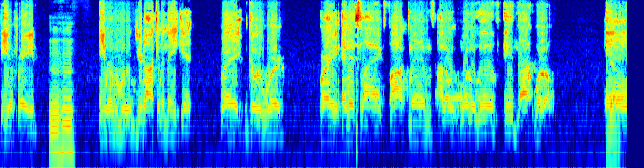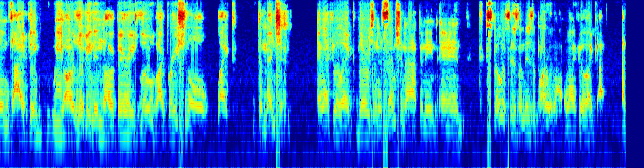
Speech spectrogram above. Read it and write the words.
be afraid. Mm-hmm. You know, you're not going to make it. Right? Go to work. Right? And it's like, fuck, man, I don't want to live in that world. And I think we are living in a very low vibrational like dimension. And I feel like there's an ascension happening and stoicism is a part of that. And I feel like I, I,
